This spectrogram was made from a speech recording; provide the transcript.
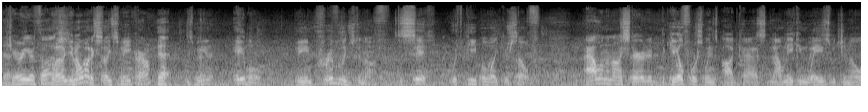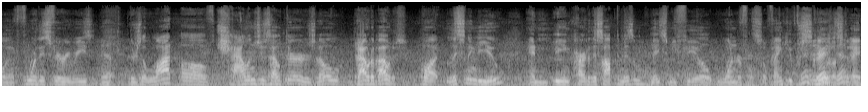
Yeah. Jerry, your thoughts? Well, you know what excites me, Carl? Yeah. Is being able, being privileged enough to sit with people like yourself. Alan and I started the Gale Force Winds podcast, now making waves with Genoa for this very reason. Yeah. There's a lot of challenges out there, there's no doubt about it. But listening to you and being part of this optimism makes me feel wonderful. So thank you for Yeah, sitting great, with us yeah. today.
